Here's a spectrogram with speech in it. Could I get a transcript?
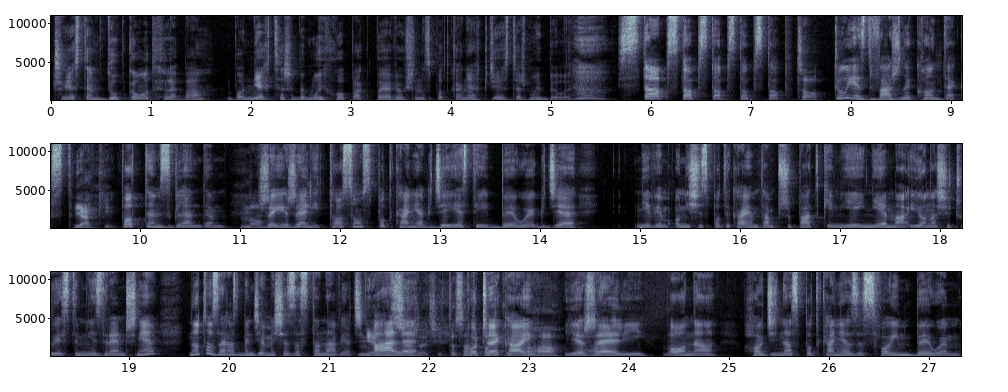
Czy jestem dupką od chleba, bo nie chcę, żeby mój chłopak pojawiał się na spotkaniach, gdzie jest też mój były? Stop, stop, stop, stop, stop. Co? Tu jest ważny kontekst. Jaki? Pod tym względem, No. że jeżeli to są spotkania, gdzie jest jej były, gdzie nie wiem, oni się spotykają tam przypadkiem, jej nie ma i ona się czuje z tym niezręcznie, no to zaraz będziemy się zastanawiać. Nie, Ale. To są poczekaj, Aha, jeżeli aha, no. ona chodzi na spotkania ze swoim byłym,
